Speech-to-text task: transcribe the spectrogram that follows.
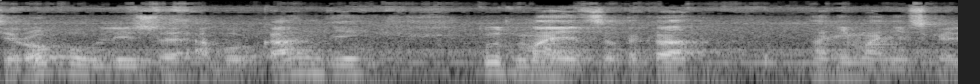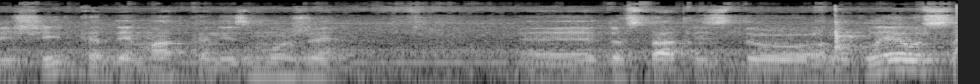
сиропу влізе або канді. Тут мається така ганіманівська рішитка, де матка не зможе е, достатись до нуклеуса.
